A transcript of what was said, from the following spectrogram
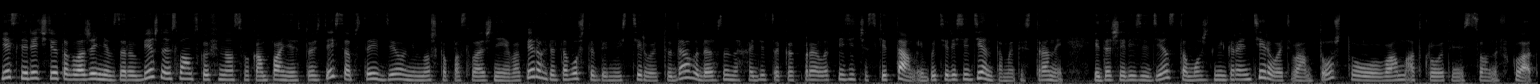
Если речь идет о вложении в зарубежную исламскую финансовую компанию, то здесь обстоит дело немножко посложнее. Во-первых, для того, чтобы инвестировать туда, вы должны находиться, как правило, физически там и быть резидентом этой страны. И даже резидентство может не гарантировать вам то, что вам откроют инвестиционный вклад.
